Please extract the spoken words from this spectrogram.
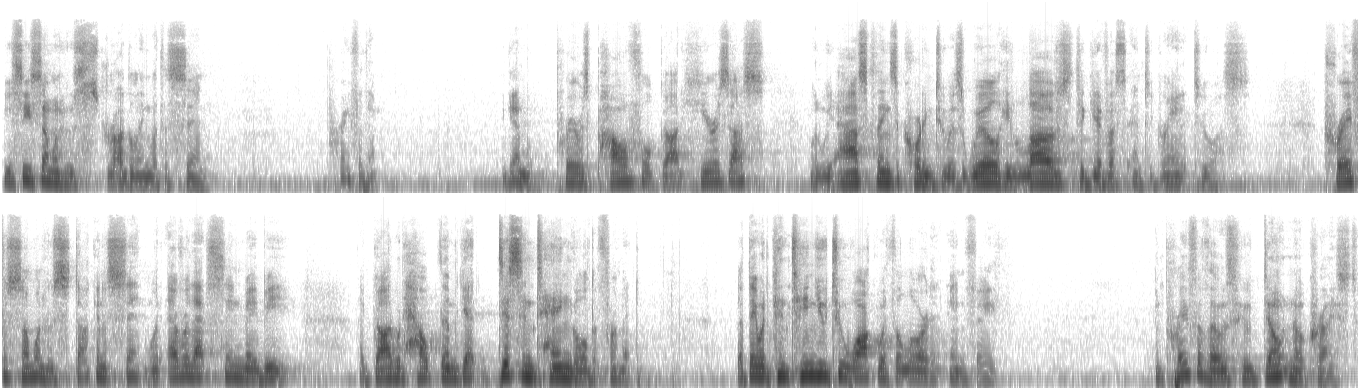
you see someone who's struggling with a sin, pray for them. Again, prayer is powerful. God hears us. When we ask things according to his will, he loves to give us and to grant it to us. Pray for someone who's stuck in a sin, whatever that sin may be that God would help them get disentangled from it, that they would continue to walk with the Lord in faith. And pray for those who don't know Christ,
